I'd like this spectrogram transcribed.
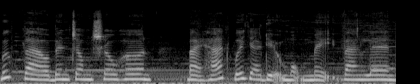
Bước vào bên trong sâu hơn, bài hát với giai điệu mộng mị vang lên.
